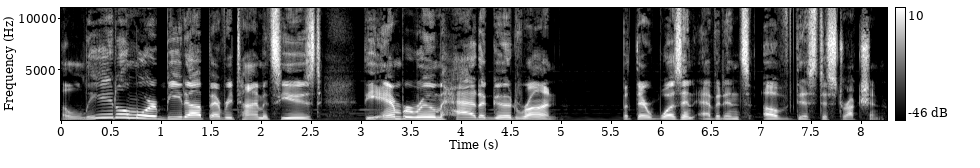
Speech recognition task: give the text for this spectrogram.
a little more beat up every time it's used, the Amber Room had a good run. But there wasn't evidence of this destruction.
